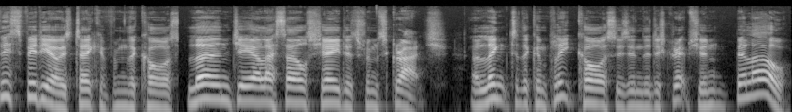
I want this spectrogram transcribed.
This video is taken from the course Learn GLSL Shaders from Scratch. A link to the complete course is in the description below.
